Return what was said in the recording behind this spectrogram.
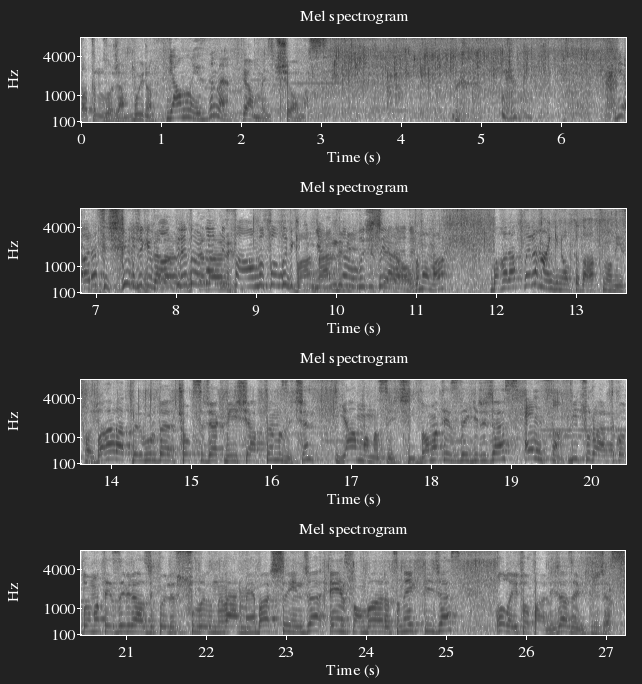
Atınız hocam. Buyurun. Yanmayız değil mi? Yanmayız. Bir şey olmaz. Bir ara sıçrıyor çünkü kadar- bu vantilatörden kadar- bir sağında solunda bir küçük Ben, ben de yanıklar bir oluştu şey yani. aldım ama Baharatları hangi noktada atmalıyız hocam? baharatları burada çok sıcak bir iş yaptığımız için yanmaması için domatesi de gireceğiz. En son. Bir tur artık o domatesde birazcık böyle sularını vermeye başlayınca en son baharatını ekleyeceğiz. Olayı toparlayacağız ve bitireceğiz.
